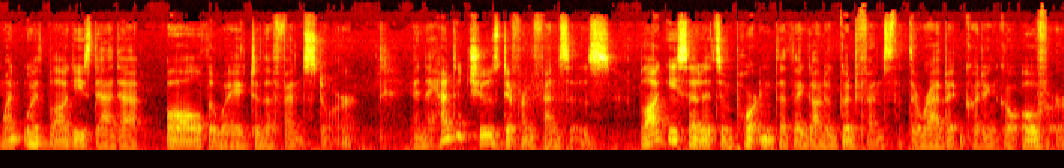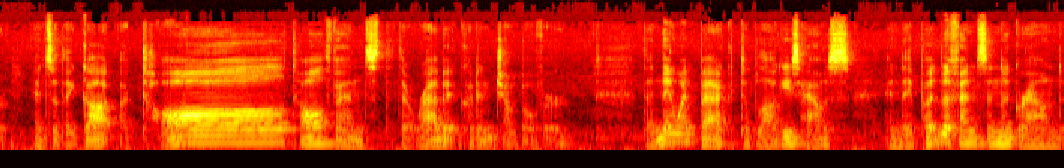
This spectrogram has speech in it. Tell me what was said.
went with Bloggy's dada all the way to the fence store, and they had to choose different fences. Bloggy said it's important that they got a good fence that the rabbit couldn't go over, and so they got a tall, tall fence that the rabbit couldn't jump over. Then they went back to Bloggy's house and they put the fence in the ground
